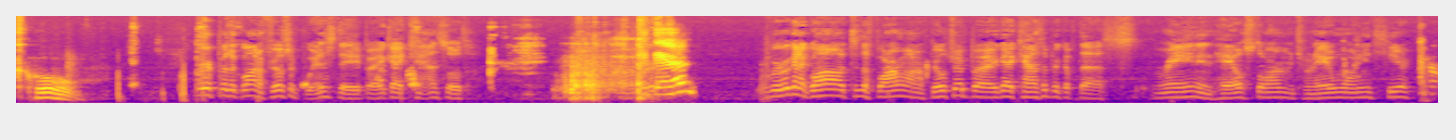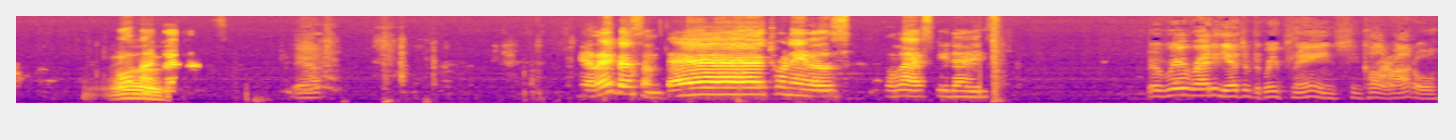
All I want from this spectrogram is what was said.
Cool. We were supposed to go on a field trip Wednesday, but it got canceled. You did? We were gonna go out to the farm on a field trip, but it got canceled because of the s- rain and hailstorm and tornado warnings here. Oh my goodness. Yeah. Yeah, they've been some bad tornadoes the last few days. But we're right at the edge of the Great Plains in Colorado.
